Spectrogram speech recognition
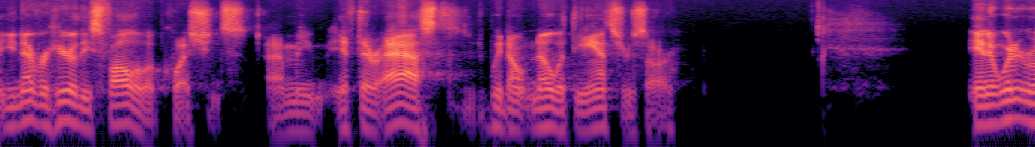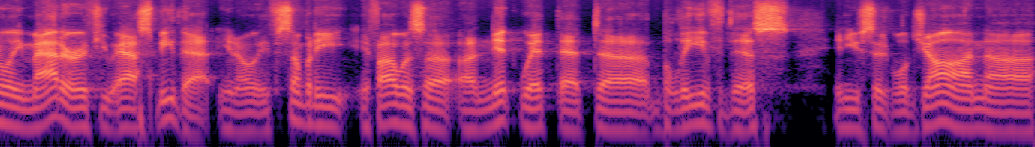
You never hear these follow up questions. I mean, if they're asked, we don't know what the answers are. And it wouldn't really matter if you asked me that. You know, if somebody, if I was a, a nitwit that uh, believed this, and you said, well, John, uh,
